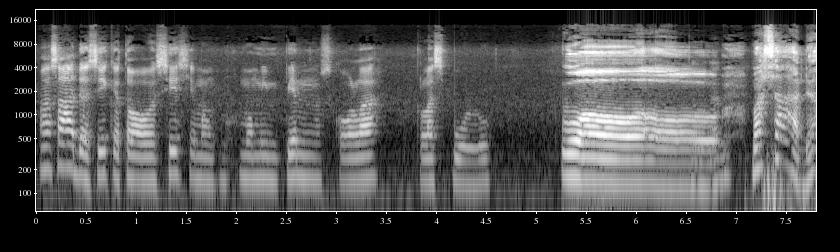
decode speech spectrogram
masa ada sih ketua osis yang mem- memimpin sekolah kelas 10 Wow, kan? masa ada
